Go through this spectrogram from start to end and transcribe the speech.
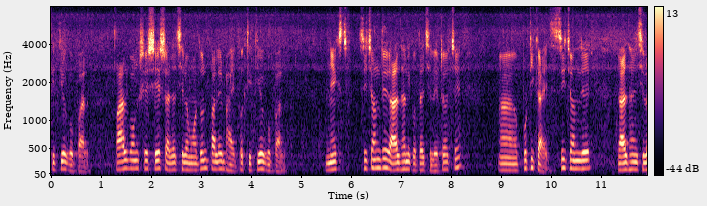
তৃতীয় গোপাল। পাল বংশের শেষ রাজা ছিল মদন পালের ভাইপো তৃতীয় গোপাল। নেক্সট শ্রীচন্দ্রের রাজধানী কোথায় ছিল? এটা হচ্ছে পটিকায়। শ্রীচন্দ্রের রাজধানী ছিল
